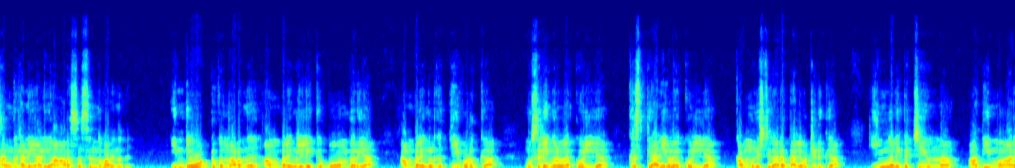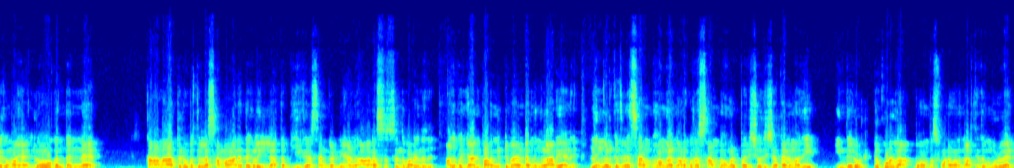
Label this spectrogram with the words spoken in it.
സംഘടനയാണ് ഈ ആർ എസ് എസ് എന്ന് പറയുന്നത്. ഇന്ത്യ ഒട്ടുക്കും നടന്ന് അമ്പലങ്ങളിലേക്ക് ബോംബെറിയ അമ്പലങ്ങൾക്ക് തീ കൊടുക്കുക മുസ്ലിങ്ങളെ കൊല്ല ക്രിസ്ത്യാനികളെ കൊല്ല കമ്മ്യൂണിസ്റ്റുകാരെ തലവെട്ടെടുക്കുക ഇങ്ങനെയൊക്കെ ചെയ്യുന്ന അതിമാരകമായ ലോകം തന്നെ കാണാത്ത രൂപത്തിലുള്ള സമാനതകളില്ലാത്ത ഭീകര സംഘടനയാണ് ആർ എസ് എസ് എന്ന് പറയുന്നത്. അതിപ്പോ ഞാൻ പറഞ്ഞിട്ട് വേണ്ട നിങ്ങൾ അറിയാൻ നിങ്ങൾക്ക് ഇതിനെ സംഭവങ്ങൾ നടക്കുന്ന സംഭവങ്ങൾ പരിശോധിച്ചാൽ തന്നെ മതി. ഇന്ത്യയിൽ ഒട്ടുക്കുള്ള ബോംബ് സ്ഫോടനങ്ങൾ നടത്തിയത് മുഴുവൻ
